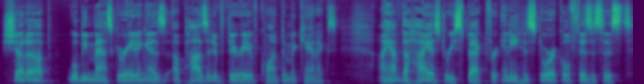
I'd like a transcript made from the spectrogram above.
shut up will be masquerading as a positive theory of quantum mechanics. I have the highest respect for any historical physicists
